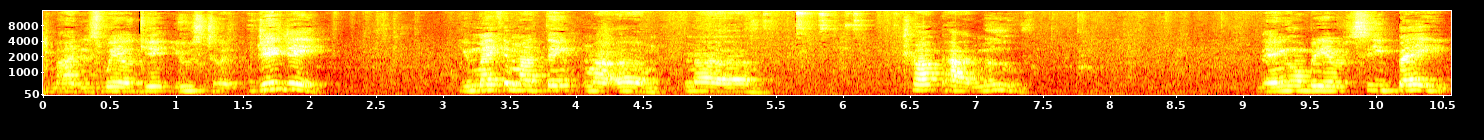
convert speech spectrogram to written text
You might as well get used to it. Gigi, you making my think my um my uh, tripod move. They ain't gonna be able to see babe.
